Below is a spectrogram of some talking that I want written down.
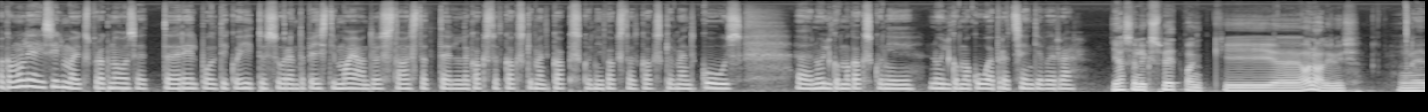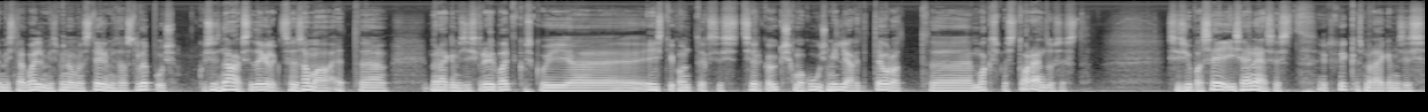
Aga mulle jäi silma üks prognoos, et Rail Balticu ehitus suurendab Eesti majandust aastatel kaks tuhat kakskümmend kaks kuni kaks tuhat kakskümmend kuus null koma kaks kuni null koma kuue protsendi võrra. jah, see on üks Swedbanki äh, analüüs, mis näeb valmis minu meelest eelmise aasta lõpus, kus siis nähakse tegelikult sedasama, et äh, me räägime siiski Rail Balticust kui Eesti kontekstis circa üks koma kuus miljardit eurot maksvast arendusest siis juba see iseenesest, ükskõik, kas me räägime siis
